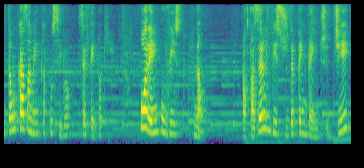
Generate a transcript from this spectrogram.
Então o casamento é possível ser feito aqui. Porém, o visto não. Para fazer um visto de dependente de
